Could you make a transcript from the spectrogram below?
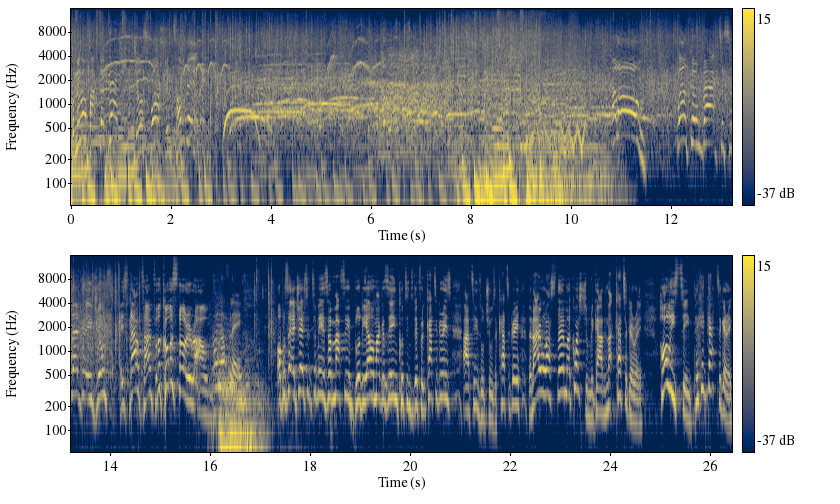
Coming up after Beck, Joe Swash and Tom Daley. Hello! Welcome back to Celebrity Juice. It's now time for the cover story round. Oh, lovely. Opposite adjacent to me is a massive Bloody Hell magazine cut into different categories. Our teams will choose a category, then I will ask them a question regarding that category. Holly's team, pick a category.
